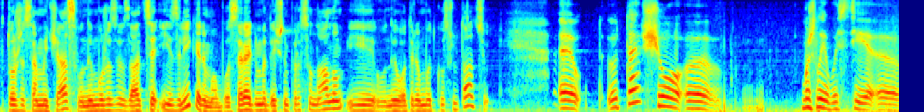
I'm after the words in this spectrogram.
в той же самий час вони можуть зв'язатися і з лікарем або середнім медичним персоналом, і вони отримують консультацію. Е, Те, що е, можливості е,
